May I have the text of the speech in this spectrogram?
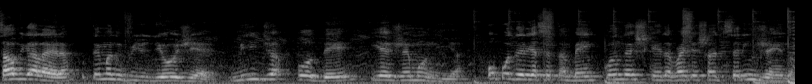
Salve galera! O tema do vídeo de hoje é mídia, poder e hegemonia. Ou poderia ser também quando a esquerda vai deixar de ser ingênua.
